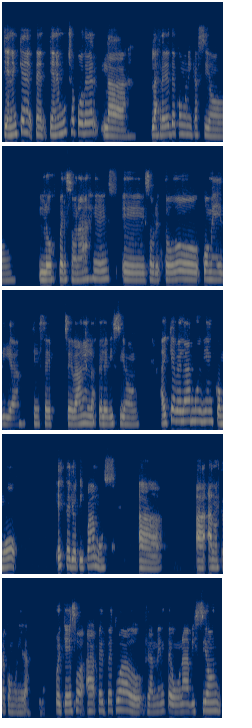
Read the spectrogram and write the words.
tienen, que, tienen mucho poder las redes de comunicación, los personajes, eh, sobre todo comedia, que se, se dan en la televisión. Hay que velar muy bien cómo estereotipamos a, nuestra comunidad, porque eso ha perpetuado realmente una visión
